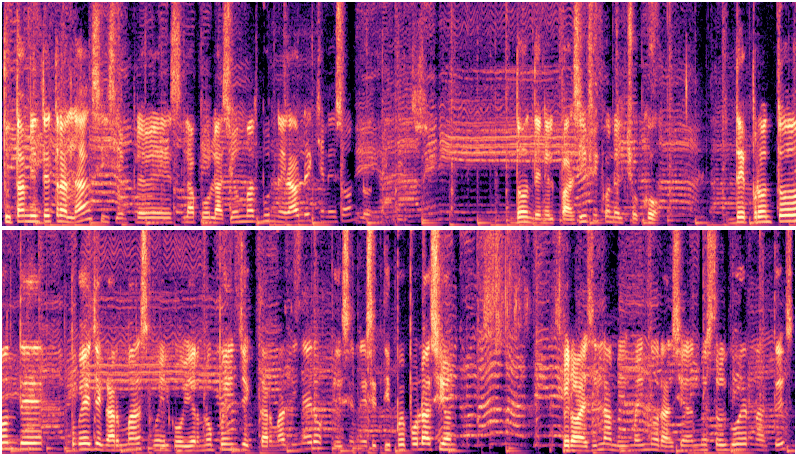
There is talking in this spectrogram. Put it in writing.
tú también te trasladas y siempre ves la población más vulnerable, ¿quiénes son? Los negritos. ¿Dónde? En el Pacífico, en el Chocó. De pronto donde puede llegar más o el gobierno puede inyectar más dinero es en ese tipo de población, pero a veces la misma ignorancia de nuestros gobernantes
